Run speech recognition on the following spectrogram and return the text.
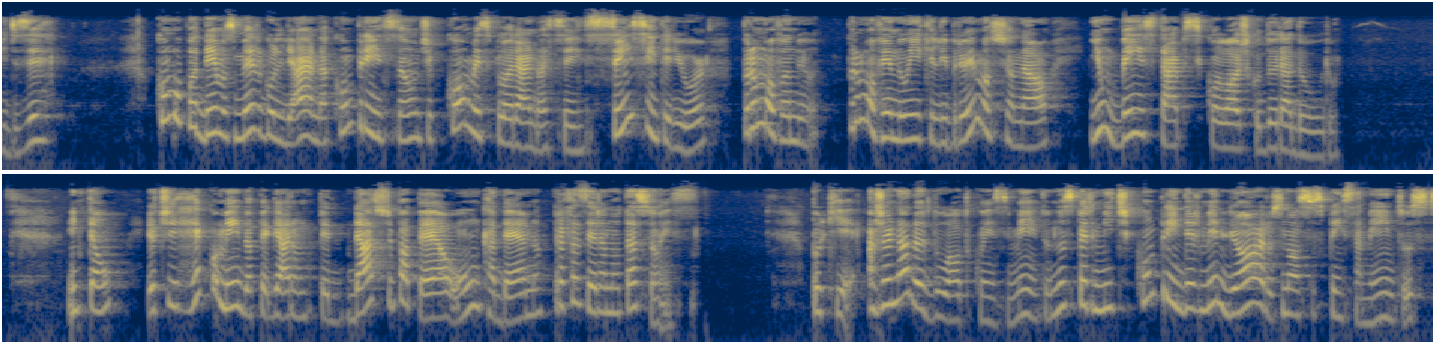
me dizer? Como podemos mergulhar na compreensão de como explorar nossa essência interior, promovendo, promovendo um equilíbrio emocional e um bem-estar psicológico duradouro? Então, eu te recomendo a pegar um pedaço de papel ou um caderno para fazer anotações. Porque a jornada do autoconhecimento nos permite compreender melhor os nossos pensamentos,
